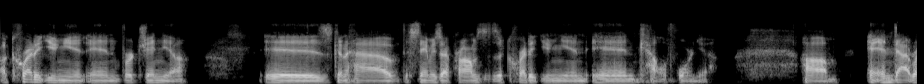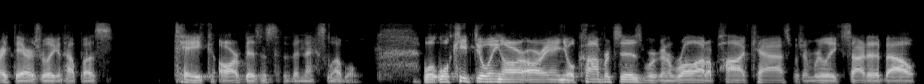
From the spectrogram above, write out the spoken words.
a credit union in virginia is going to have the same exact problems as a credit union in california um, and that right there is really going to help us take our business to the next level. We'll, we'll keep doing our, our annual conferences. We're going to roll out a podcast, which I'm really excited about.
